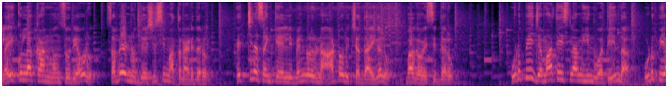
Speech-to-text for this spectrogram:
ಲೈಕುಲ್ಲಾ ಖಾನ್ ಮನ್ಸೂರಿ ಅವರು ಸಭೆಯನ್ನುದ್ದೇಶಿಸಿ ಮಾತನಾಡಿದರು. ಹೆಚ್ಚಿನ ಸಂಖ್ಯೆಯಲ್ಲಿ ಬೆಂಗಳೂರಿನ ಆಟೋ ರಿಕ್ಷಾ ದಾಯಿಗಳು ಭಾಗವಹಿಸಿದ್ದರು. ಉಡುಪಿ ಜಮಾತೆ ಇಸ್ಲಾಮಿ ಹಿಂದ್ ವತಿಯಿಂದ ಉಡುಪಿಯ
